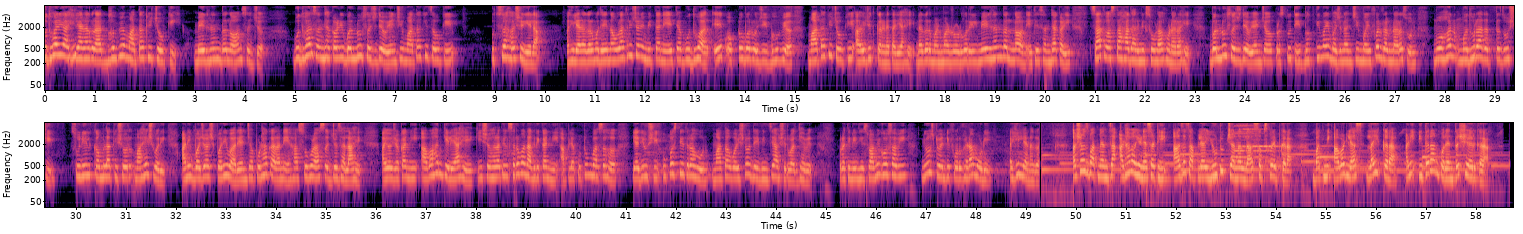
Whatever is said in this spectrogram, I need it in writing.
बुधवारी अहिल्यानगरात भव्य माता की चौकी मेघनंद लॉन सज्ज बुधवार संध्याकाळी बल्लू सचदेव यांची माता की चौकी उत्साह शिगेला. अहिल्यानगरमध्ये नवरात्रीच्या निमित्ताने येत्या बुधवार एक ऑक्टोबर रोजी भव्य माता की चौकी आयोजित करण्यात आली आहे. नगर मनमाड रोडवरील मेघनंद लॉन येथे संध्याकाळी सात वाजता हा धार्मिक सोहळा होणार आहे. बल्लू सचदेव यांच्या प्रस्तुतीत भक्तिमय भजनांची मैफल रंगणार असून मोहन मधुरा दत्त जोशी सुनील कमला किशोर माहेश्वरी आणि बजाज परिवार यांच्या पुढाकाराने हा सोहळा सज्ज झाला आहे. आयोजकांनी आवाहन केले आहे की शहरातील सर्व नागरिकांनी आपल्या कुटुंबासह या दिवशी उपस्थित राहून माता वैष्णव देवींचे आशीर्वाद घ्यावेत. प्रतिनिधी Swami Gosavi News Twenty Four घडामोडी अहिल्यानगर. अशाच बातम्यांचा आढावा घेण्यासाठी आजच आपल्या यूट्यूब चॅनलला सबस्क्राईब करा. बातमी आवडल्यास लाईक करा आणि इतरांपर्यंत शेअर करा.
